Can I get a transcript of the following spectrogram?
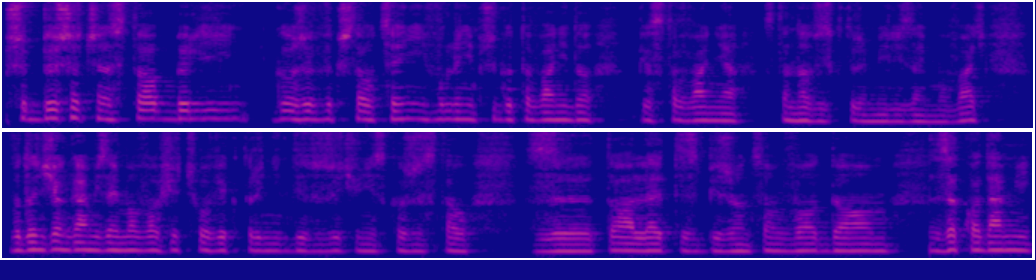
Przybysze często byli gorzej wykształceni i w ogóle nie przygotowani do piastowania stanowisk, które mieli zajmować. Wodociągami zajmował się człowiek, który nigdy w życiu nie skorzystał z toalety z bieżącą wodą. Zakładami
